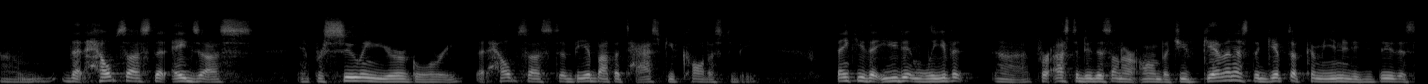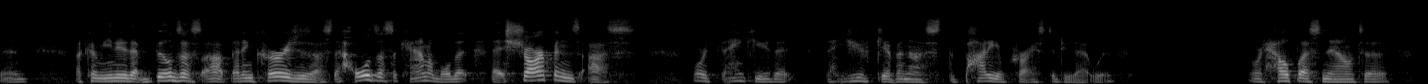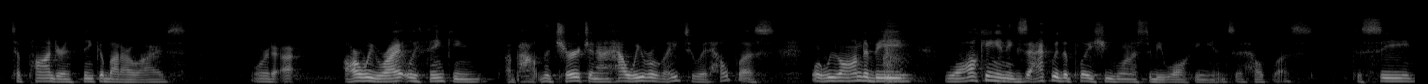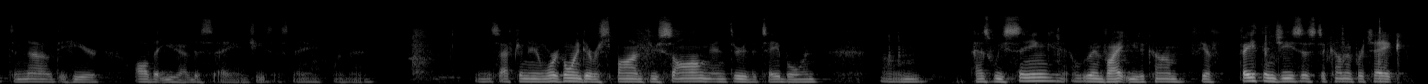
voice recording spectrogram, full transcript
um, that helps us, that aids us in pursuing your glory, that helps us to be about the task you've called us to be. Thank you that you didn't leave it uh, for us to do this on our own, but you've given us the gift of community to do this in. A community that builds us up, that encourages us, that holds us accountable, that, that sharpens us. Lord, thank you that, that you've given us the body of Christ to do that with. Lord, help us now to, to ponder and think about our lives. Lord, are, are we rightly thinking about the church and how we relate to it? Help us. Lord, we want to be walking in exactly the place you want us to be walking in. So help us to see, to know, to hear all that you have to say. In Jesus' name, amen. And this afternoon, we're going to respond through song and through the table. And um, as we sing, we invite you to come. If you have faith in Jesus, to come and partake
